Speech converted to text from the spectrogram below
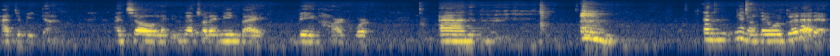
had to be done. And so like that's what I mean by being hard work. And and you know they were good at it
